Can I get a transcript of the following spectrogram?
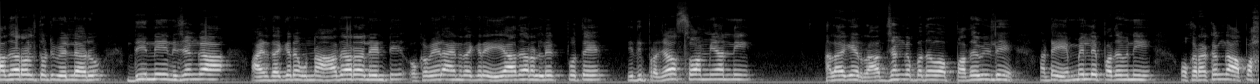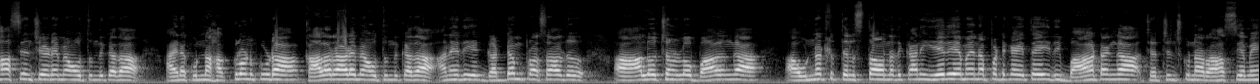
ఆధారాలతోటి వెళ్ళారు? దీన్ని నిజంగా ఆయన దగ్గర ఉన్న ఆధారాలు ఏంటి? ఒకవేళ ఆయన దగ్గర ఏ ఆధారాలు లేకపోతే ఇది ప్రజాస్వామ్యాన్ని అలాగే రాజ్యాంగ పదవ పదవిని అంటే ఎమ్మెల్యే పదవిని ఒక రకంగా అపహాస్యం చేయడమే అవుతుంది కదా. ఆయనకున్న హక్కులను కూడా కాలరాయడమే అవుతుంది కదా అనేది గడ్డం ప్రసాద్ ఆ ఆలోచనలో భాగంగా ఉన్నట్లు తెలుస్తూ ఉన్నది. కానీ ఏది ఏమైనప్పటికైతే ఇది బాహటంగా చర్చించుకున్న రహస్యమే.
